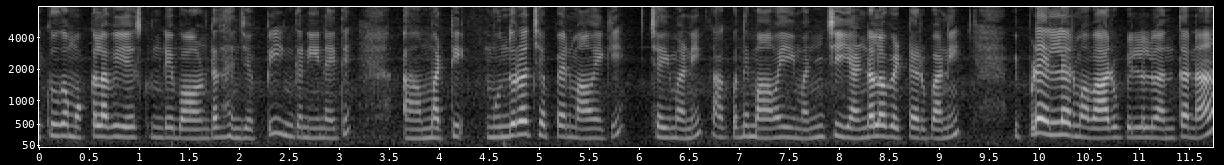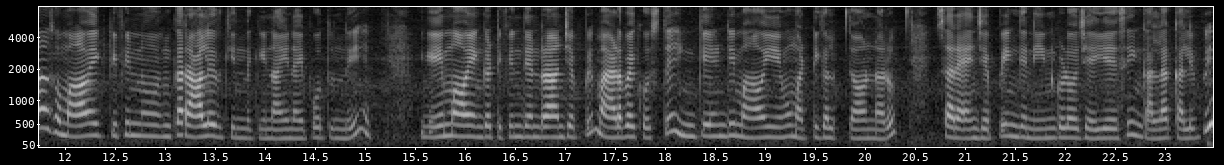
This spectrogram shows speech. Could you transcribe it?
ఎక్కువగా మొక్కలు అవి వేసుకుంటే బాగుంటుంది అని చెప్పి ఇంకా నేనైతే మట్టి ముందు రోజు చెప్పాను మావయ్యకి చేయమని కాకపోతే మావయ్య మంచి ఎండలో పెట్టారు పని. ఇప్పుడే వెళ్ళారు మా వారు పిల్లలు అంతానా. సో మావయ్యకి టిఫిన్ ఇంకా రాలేదు కిందకి నైన్ అయిపోతుంది. ఇంకేం మావయ్య ఇంకా టిఫిన్ తినరా అని చెప్పి మా మేడపైకి వస్తే ఇంకేంటి మావయ్య ఏమో మట్టి కలుపుతా ఉన్నారు. సరే అని చెప్పి ఇంకా నేను కూడా చేసి ఇంకా అలా కలిపి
